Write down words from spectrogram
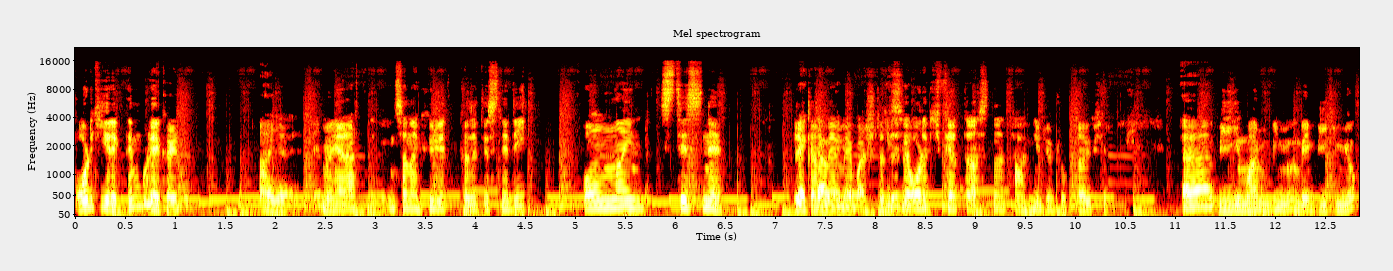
oradaki reklam buraya kaydı. Aynen öyle. Değil mi? Yani artık insanlar Hürriyet gazetesine değil, online sitesine reklam, Reklam vermeye başladı. Kesinlikle. Ve oradaki fiyatlar aslında tahmin ediyorum çok daha yüksek. Ee, Bilgin var mı bilmiyorum. Benim bilgim yok.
